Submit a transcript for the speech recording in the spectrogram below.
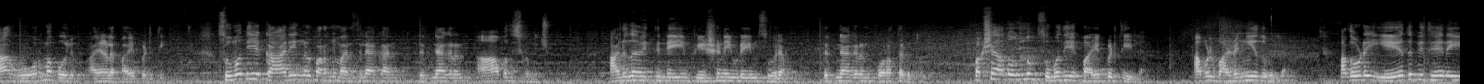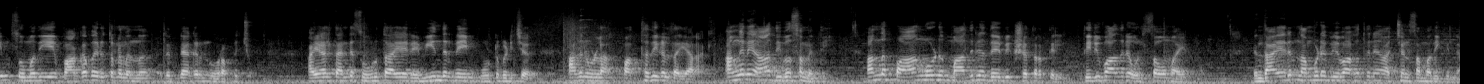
ആ ഓർമ്മ പോലും അയാളെ ഭയപ്പെടുത്തി. സുമതിയെ കാര്യങ്ങൾ പറഞ്ഞു മനസ്സിലാക്കാൻ രത്നാകരൻ ആവത് ശ്രമിച്ചു. അനുനയത്തിന്റെയും ഭീഷണിയുടെയും സ്വരം രത്നാകരൻ പുറത്തെടുത്തു. പക്ഷെ അതൊന്നും സുമതിയെ ഭയപ്പെടുത്തിയില്ല. അവൾ വഴങ്ങിയതുമില്ല. അതോടെ ഏത് വിധേനയും സുമതിയെ വകവരുത്തണമെന്ന് രത്നാകരൻ ഉറപ്പിച്ചു. അയാൾ തന്റെ സുഹൃത്തായ രവീന്ദ്രനെയും കൂട്ടുപിടിച്ച് അതിനുള്ള പദ്ധതികൾ തയ്യാറാക്കി. അങ്ങനെ ആ ദിവസം എത്തി. അന്ന് പാങ്ങോട് മധുരദേവി ക്ഷേത്രത്തിൽ തിരുവാതിര ഉത്സവമായിരുന്നു. എന്തായാലും നമ്മുടെ വിവാഹത്തിന് അച്ഛൻ സമ്മതിക്കില്ല.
